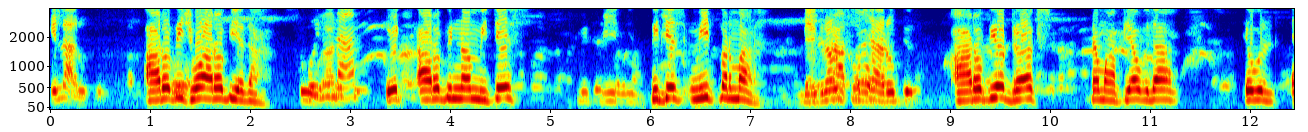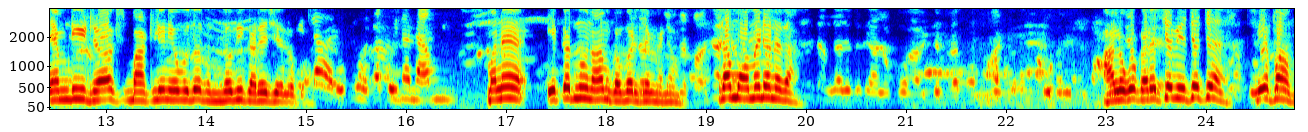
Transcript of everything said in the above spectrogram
કેટલા આરોપી? આરોપી છ આરોપી હતા. એક આરોપીનું નામ મિતેશ. મિતેશ મિત પરમાર. બેકગ્રાઉન્ડ શું છે આરોપીઓ આરોપીઓ ડ્રગ્સ ને માફિયા બધા એવું એમડી ડ્રગ્સ બાટલી ને એવો બધો ધંધો બી કરે છે એ લોકો. કેટલા આરોપીઓ હતા કોઈના નામ? મને એક જ નું નામ ખબર છે મેડમ બધા મોમેડન હતા. આ લોકો કરે છે વેચે છે બે ફાર્મ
